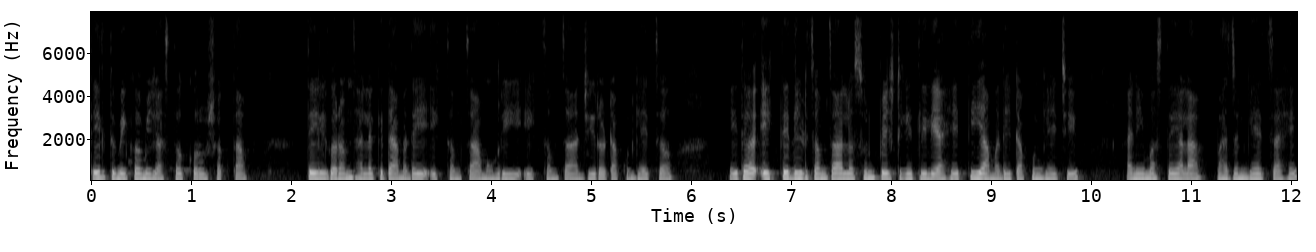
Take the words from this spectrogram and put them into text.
तेल तुम्ही कमी जास्त करू शकता. तेल गरम झालं की त्यामध्ये एक चमचा मोहरी एक चमचा जिरं टाकून घ्यायचं. इथं एक ते दीड चमचा लसूण पेस्ट घेतलेली आहे. ती यामध्ये टाकून घ्यायची आणि मस्त याला भाजून घ्यायचं आहे.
